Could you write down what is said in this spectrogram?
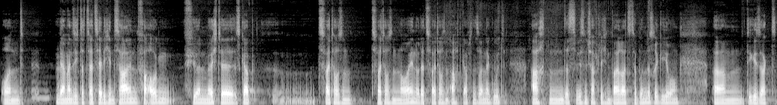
und wenn man sich das tatsächlich in Zahlen vor Augen führen möchte, es gab 2000, äh, 2009 oder 2008 gab es ein Sondergutachten des Wissenschaftlichen Beirats der Bundesregierung, ähm, die gesagt,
